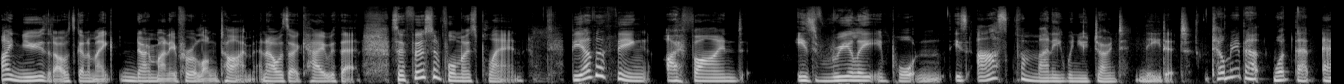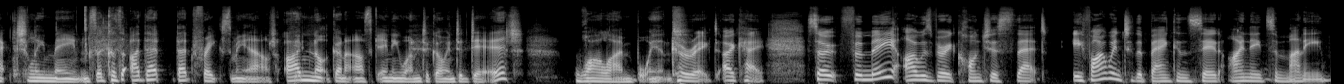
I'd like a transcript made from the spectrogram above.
I knew that I was going to make no money for a long time, and I was okay with that. So, first and foremost, plan. The other thing I find is really important is ask for money when you don't need it. Tell me about what that actually means because that that freaks me out. I'm not going to ask anyone to go into debt while I'm buoyant. Correct. Okay. So for me, I was very conscious that if I went to the bank and said, I need some money,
